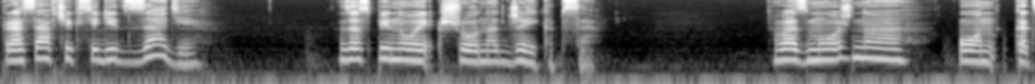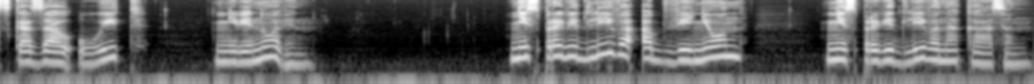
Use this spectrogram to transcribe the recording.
Красавчик сидит сзади, за спиной Шона Джейкобса. Возможно, он, как сказал Уит, невиновен. Несправедливо обвинен, несправедливо наказан.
